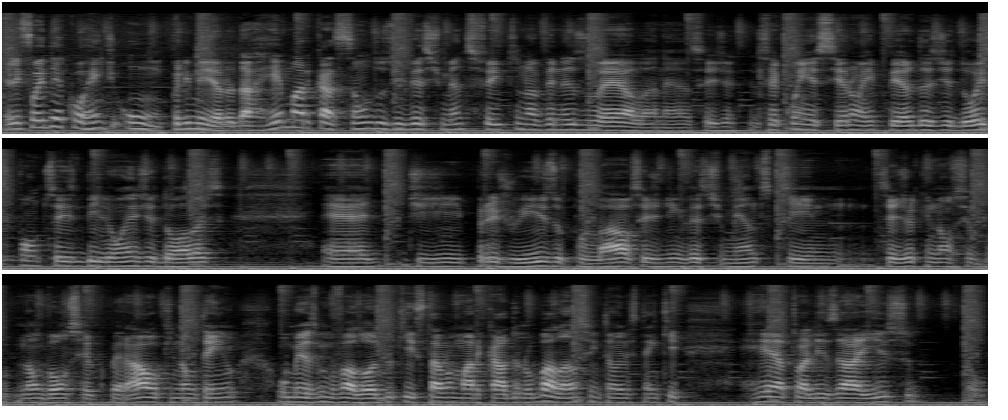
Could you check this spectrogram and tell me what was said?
Ele foi decorrente, um, primeiro, da remarcação dos investimentos feitos na Venezuela, né? Ou seja, eles reconheceram aí perdas de 2,6 bilhões de dólares é, de prejuízo por lá, ou seja, de investimentos que seja que não, se, não vão se recuperar ou que não tenham o mesmo valor do que estava marcado no balanço, então eles têm que reatualizar isso, ou,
